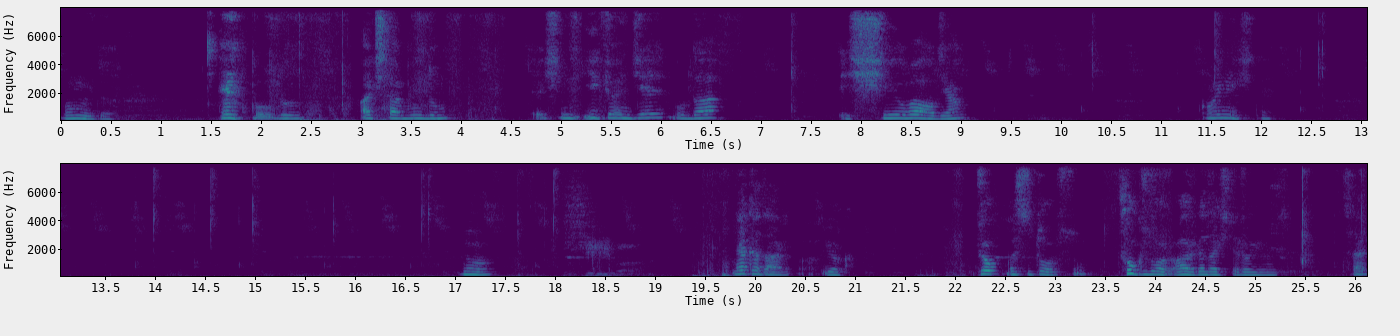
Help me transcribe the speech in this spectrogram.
Bu muydu? Heh buldum. Arkadaşlar buldum. E, Şimdi ilk önce burada e, Shield'ı alacağım. Oyna işte. No. Ne kadar yok. Çok basit olsun. Çok zor arkadaşlar oyun. Sen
